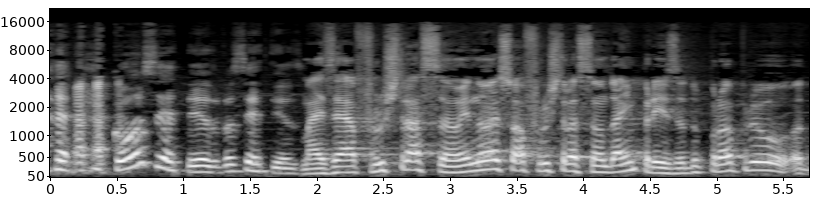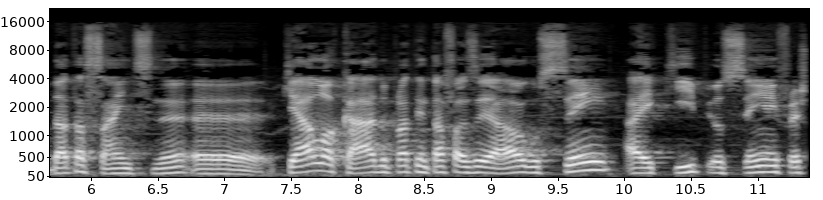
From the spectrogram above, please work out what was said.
com certeza, com certeza. Mas é a frustração, e não é só a frustração da empresa, do próprio data science, né? É, que é alocado para tentar fazer algo sem a equipe ou sem a infraestrutura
